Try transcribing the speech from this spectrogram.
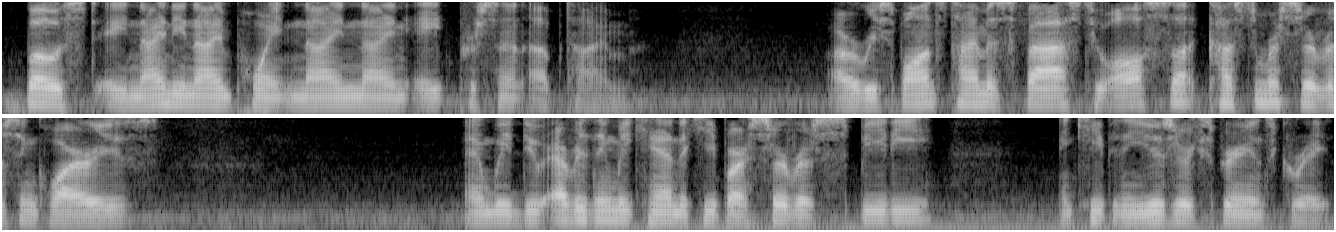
boast a 99.998% uptime. Our response time is fast to all customer service inquiries, and we do everything we can to keep our service speedy and keeping the user experience great.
